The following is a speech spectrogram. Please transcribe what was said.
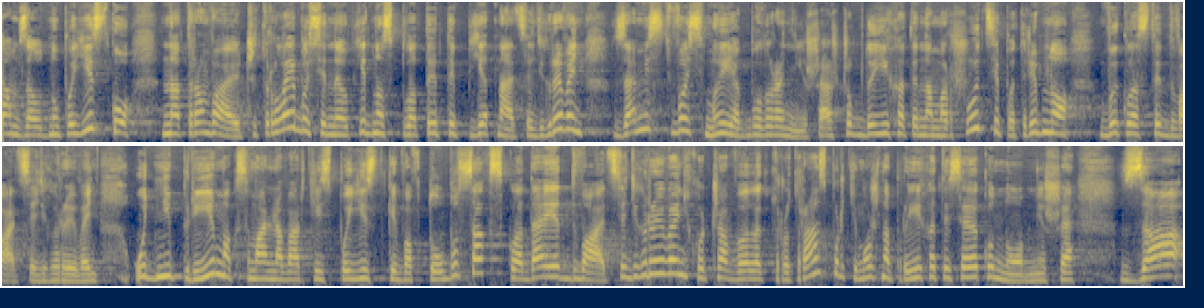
Там за одну поїздку на трамваї чи тролейбусі необхідно сплатити 15 гривень замість 8, як було раніше. А щоб доїхати на маршрутці, потрібно викласти 20 гривень. У Дніпрі максимальна вартість поїздки в автобусах складає 20 гривень, хоча в електротранспорті можна проїхатися економніше за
